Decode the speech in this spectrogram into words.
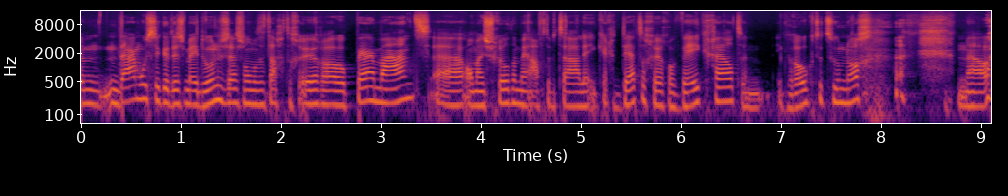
Um, daar moest ik het dus mee doen. 680 euro per maand uh, om mijn schulden mee af te betalen. Ik kreeg 30 euro weekgeld en ik rookte toen nog. nou,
